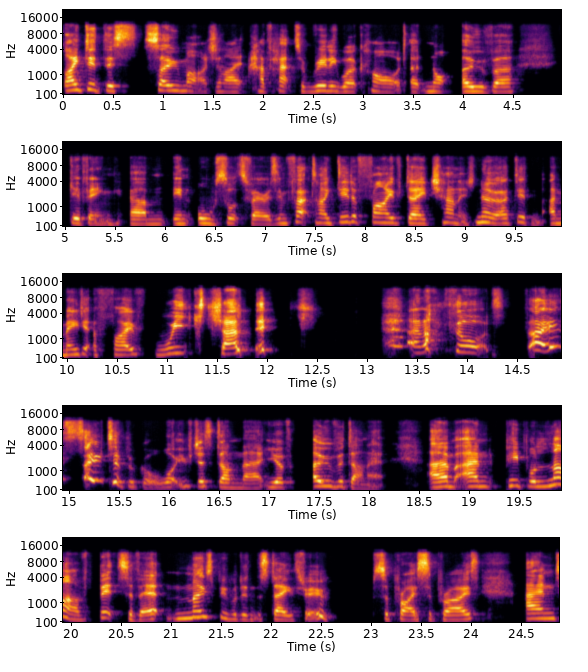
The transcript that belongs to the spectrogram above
I did this so much and I have had to really work hard at not over giving um, in all sorts of areas. In fact, I did a five day challenge. No, I didn't. I made it a five week challenge. and I thought, that is so typical what you've just done there. You have overdone it. Um, and people loved bits of it. Most people didn't stay through. Surprise, surprise. And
